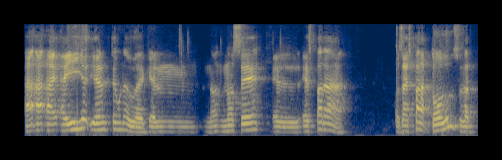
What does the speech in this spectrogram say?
ahí yo, tengo una duda, que no, no, sé, el, es para, o sea, es para todos, o sea,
